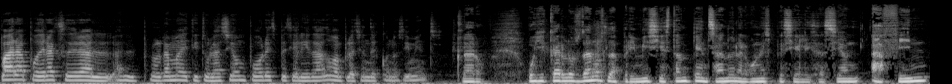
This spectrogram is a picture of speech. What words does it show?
para poder acceder al, al, programa de titulación por especialidad o ampliación de conocimientos. Claro. Oye, Carlos, danos la primicia, ¿están pensando en alguna especialización afín?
